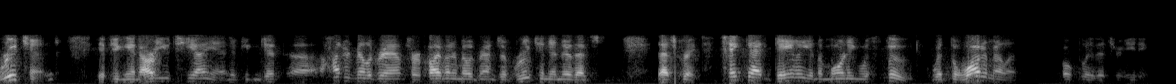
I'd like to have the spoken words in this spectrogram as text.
rutin. If you can get R-U-T-I-N, if you can get uh, 100 milligrams or 500 milligrams of rutin in there, that's that's great. Take that daily in the morning with food, with the watermelon, hopefully that you're eating.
